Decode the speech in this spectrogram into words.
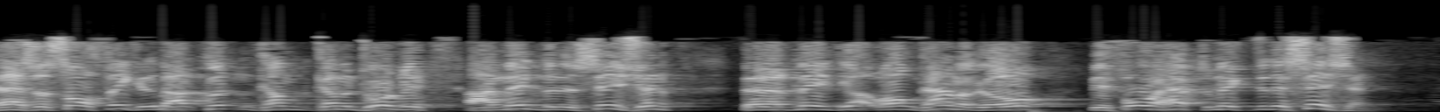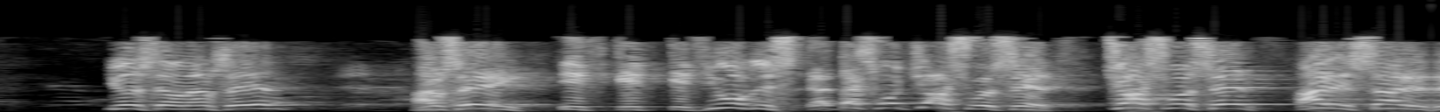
And as I saw thinking about quitting come, coming toward me, I made the decision that I'd made a long time ago before I have to make the decision. You understand what I'm saying? I'm saying, if, if, if you'll just, that's what Joshua said. Joshua said, I decided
